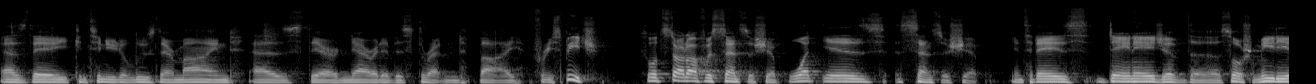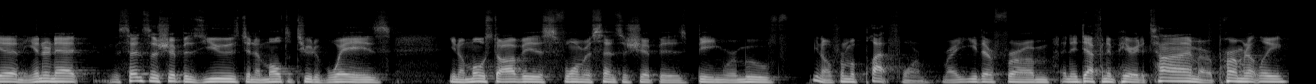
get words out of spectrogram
as they continue to lose their mind as their narrative is threatened by free speech. So, let's start off with censorship. What is censorship? In today's day and age of the social media and the internet, censorship is used in a multitude of ways. You know, most obvious form of censorship is being removed, you know, from a platform, right? Either from an indefinite period of time or permanently.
